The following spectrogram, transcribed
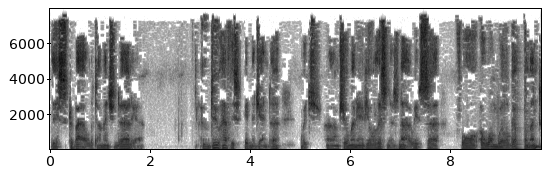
this cabal that I mentioned earlier, who do have this hidden agenda, which uh, I'm sure many of your listeners know. It's uh, for a one world government.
